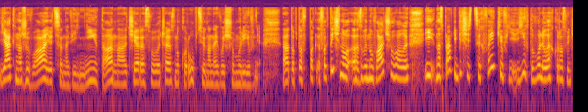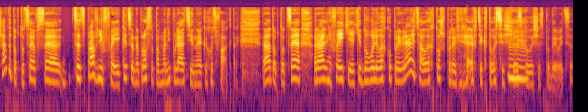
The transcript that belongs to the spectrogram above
як наживаються на війні та на через величезну корупцію на найвищому рівні. Тобто, фактично е, звинувачували, і насправді більшість цих фейків їх доволі легко розвінчати. Тобто, це все це справжні фейки, це не просто там маніпуляції на якихось фактах. Тобто, це реальні фейки, які доволі легко перевіряються, але хто ж перевіряє в Тіктоці щось, Мгм. коли щось подивиться.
